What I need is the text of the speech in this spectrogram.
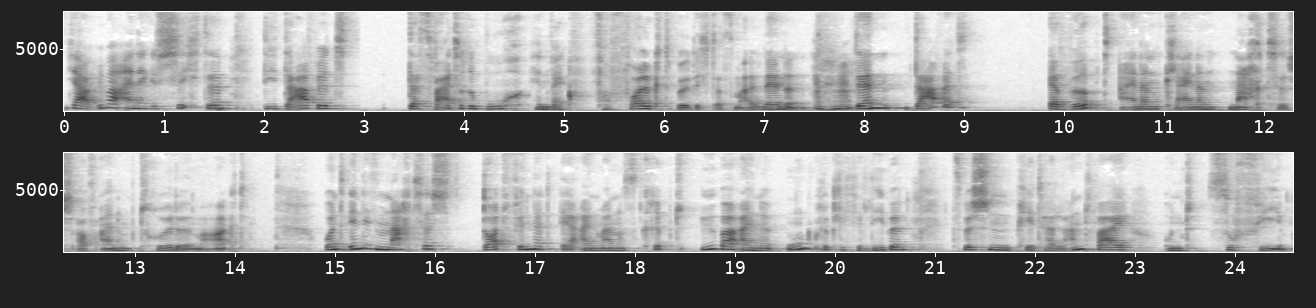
ja über eine Geschichte, die David das weitere Buch hinweg verfolgt, würde ich das mal nennen. Mhm. Denn David erwirbt einen kleinen Nachttisch auf einem Trödelmarkt. Und in diesem Nachttisch, dort findet er ein Manuskript über eine unglückliche Liebe zwischen Peter Landweih und Sophie.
